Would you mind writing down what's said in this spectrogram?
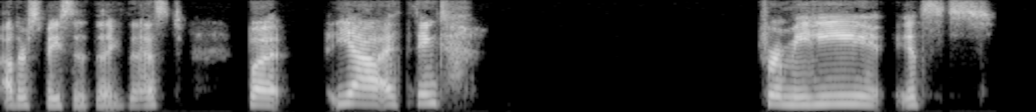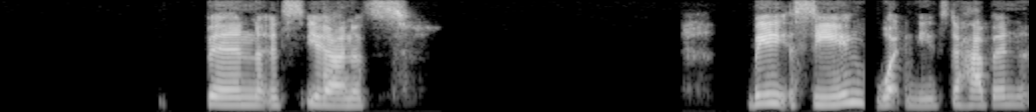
other spaces that exist? But yeah, I think for me it's been it's yeah and it's be seeing what needs to happen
